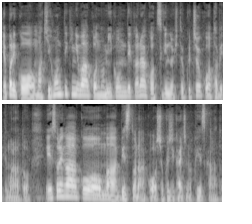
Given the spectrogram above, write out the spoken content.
やっぱりこう、まあ、基本的にはこう飲み込んでからこう次の一口をこう食べてもらうと、えー、それがこう、まあ、ベストなこう食事会場のペースかなと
